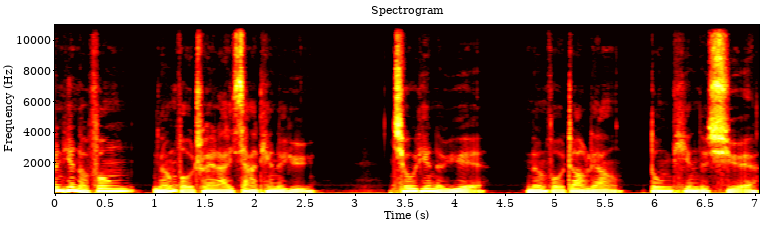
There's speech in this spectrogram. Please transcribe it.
春天的风能否吹来夏天的雨？秋天的月能否照亮冬天的雪？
